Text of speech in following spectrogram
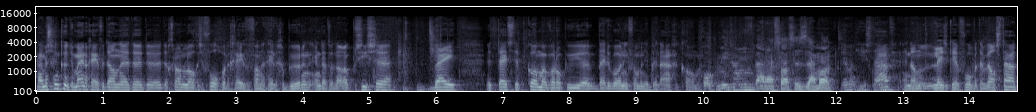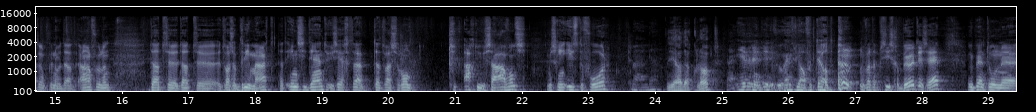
Maar misschien kunt u mij nog even dan eh, de, de, de chronologische volgorde geven van het hele gebeuren. En dat we dan ook precies eh, bij het tijdstip komen waarop u eh, bij de woning van meneer bent aangekomen. Op Mitonin de Zaman. Ja, Want hier staat. En dan lees ik even voor wat er wel staat. Dan kunnen we dat aanvullen. Dat, dat, het was op 3 maart, dat incident. U zegt dat dat was rond 8 uur s'avonds. avonds misschien iets ervoor. Ja, dat klopt. Nou, eerder in het interview heeft u al verteld wat er precies gebeurd is. Hè? U, bent toen, eh,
